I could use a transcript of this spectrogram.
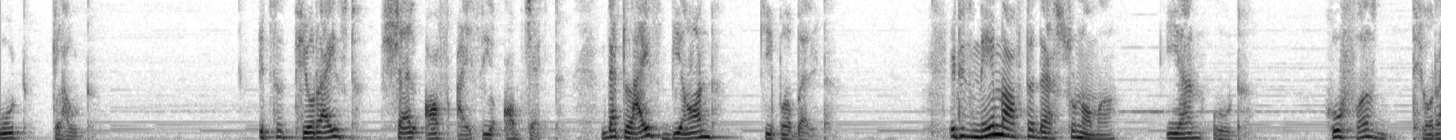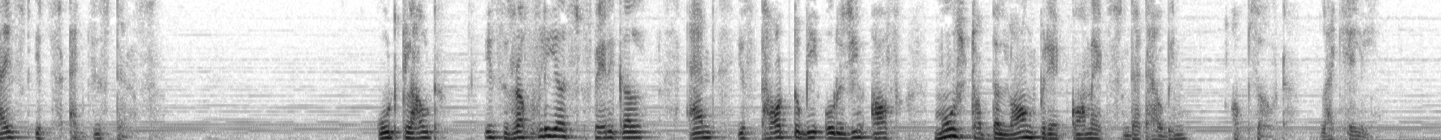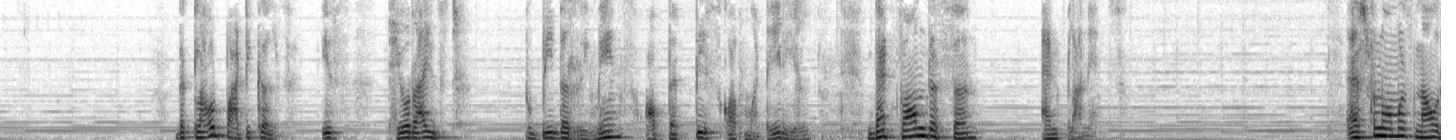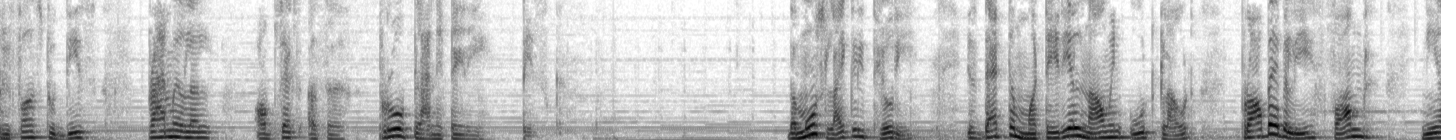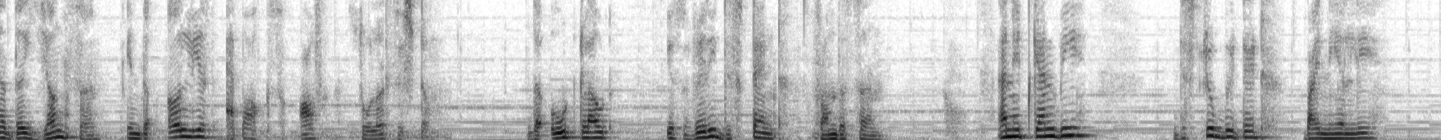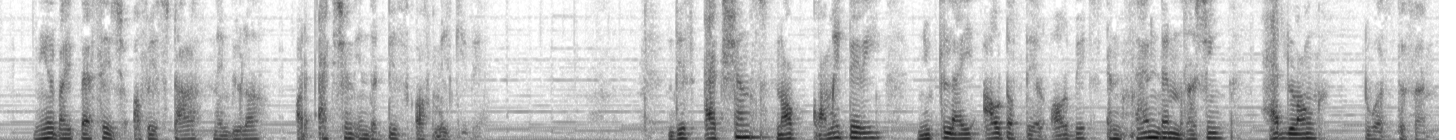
Oort cloud. It's a theorized shell of icy object that lies beyond Kuiper Belt. It is named after the astronomer Jan Oort, who first theorized its existence. Oort cloud is roughly a spherical and is thought to be origin of most of the long period comets that have been observed like Halley. The cloud particles is theorized to be the remains of the disk of material that form the sun and planets. Astronomers now refers to these primordial objects as a protoplanetary disk. The most likely theory is that the material now in Oort cloud probably formed near the young sun in the earliest epochs of solar system. The Oort cloud is very distant from the sun and it can be distributed by nearly nearby passage of a star nebula or action in the disk of Milky Way. These actions knock cometary nuclei out of their orbits and send them rushing headlong towards the sun.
